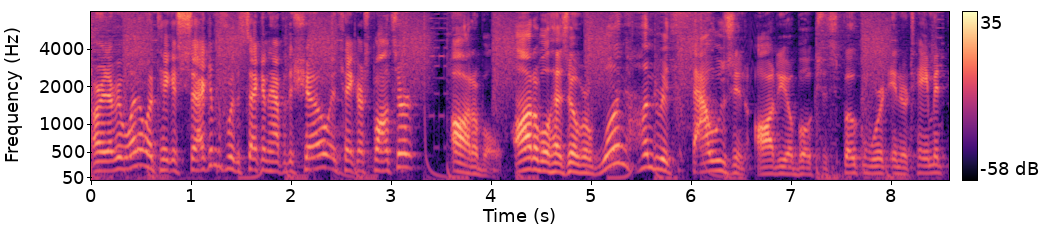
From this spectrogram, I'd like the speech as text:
All right, everyone, I want to take a second before the second half of the show and thank our sponsor, Audible. Audible has over 100,000 audiobooks and spoken word entertainment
